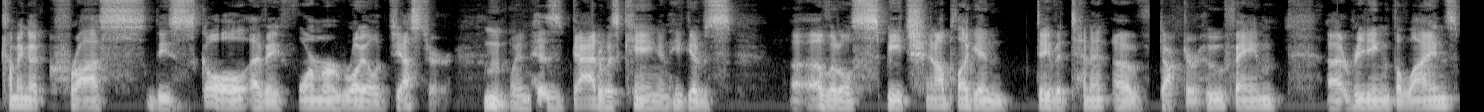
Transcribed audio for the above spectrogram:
coming across the skull of a former royal jester Hmm. when his dad was king, and he gives a, a little speech. And I'll plug in David Tennant of Doctor Who fame uh, reading the lines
